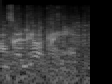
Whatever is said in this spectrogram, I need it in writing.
Он, залетный!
